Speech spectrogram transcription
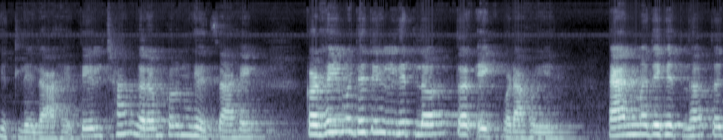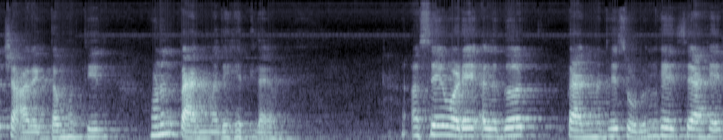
घेतलेलं आहे. तेल छान गरम करून घ्यायचं आहे. कढईमध्ये तेल घेतलं तर एक वडा होईल. पॅनमध्ये घेतलं तर चार एकदम होतील. म्हणून पॅनमध्ये घेतलं आहे असे वडे अलगद पॅनमध्ये सोडून घ्यायचे आहेत.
